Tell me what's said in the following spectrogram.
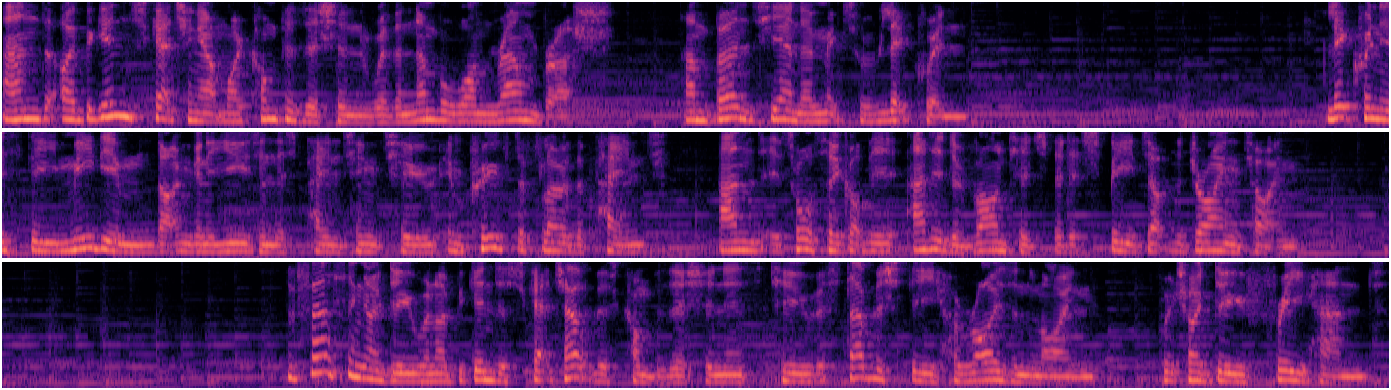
And I begin sketching out my composition with a number one round brush and burnt sienna mixed with liquin. Liquin is the medium that I'm going to use in this painting to improve the flow of the paint and it's also got the added advantage that it speeds up the drying time. The first thing I do when I begin to sketch out this composition is to establish the horizon line, which I do freehand.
